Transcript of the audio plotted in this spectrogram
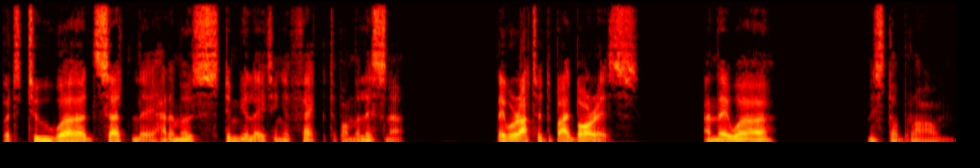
But two words certainly had a most stimulating effect upon the listener. They were uttered by Boris, and they were Mr. Brown.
